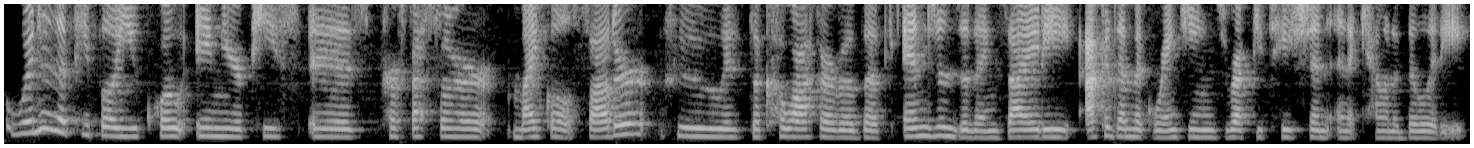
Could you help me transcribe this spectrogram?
one of the people you quote in your piece is Professor Michael Sauder, who is the co author of a book, Engines of Anxiety Academic Rankings, Reputation, and Accountability.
